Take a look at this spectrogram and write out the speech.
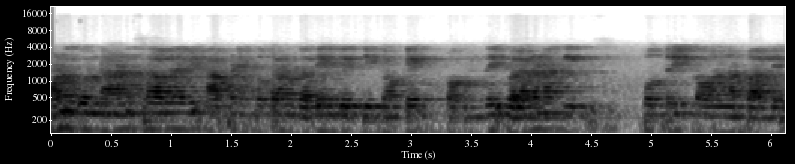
ਹੁਣ ਗੁਰੂ ਨਾਨਕ ਸਾਹਿਬ ਨੇ ਵੀ ਆਪਣੇ ਪੁੱਤਰਾਂ ਨੂੰ ਗੱਦੀ ਦਿੱਤੀ ਕਿਉਂਕਿ ਹੁਕਮ ਦੀ ਉਲੰਘਣਾ ਕੀਤੀ ਸੀ। ਪੁੱਤਰੀ ਕੌਣ ਨਾ ਪਾਲੇ।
